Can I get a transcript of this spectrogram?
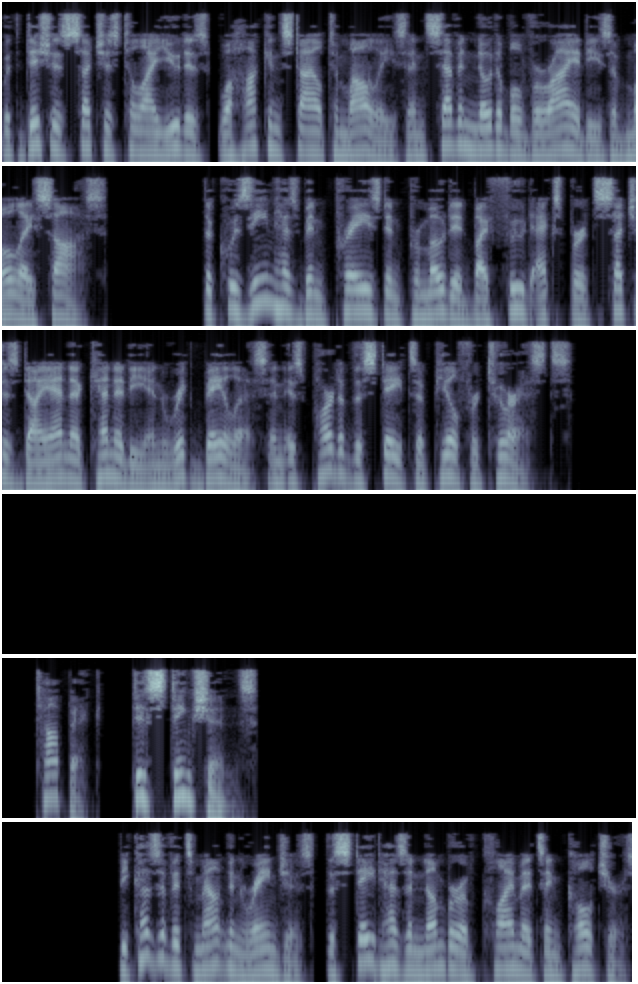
with dishes such as tlayudas, Oaxacan-style tamales and seven notable varieties of mole sauce. The cuisine has been praised and promoted by food experts such as Diana Kennedy and Rick Bayless and is part of the state's appeal for tourists. Distinctions Because of its mountain ranges, the state has a number of climates and cultures,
